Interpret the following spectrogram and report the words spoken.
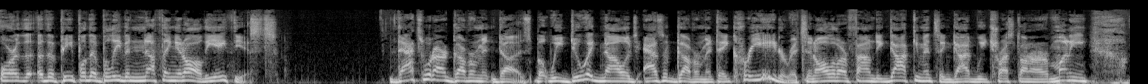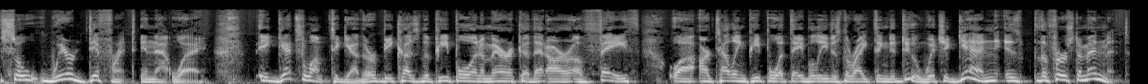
or the the people that believe in nothing at all, the atheists. That's what our government does. But we do acknowledge as a government a creator. It's in all of our founding documents and God we trust on our money. So we're different in that way. It gets lumped together because the people in America that are of faith uh, are telling people what they believe is the right thing to do, which again is the First Amendment.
